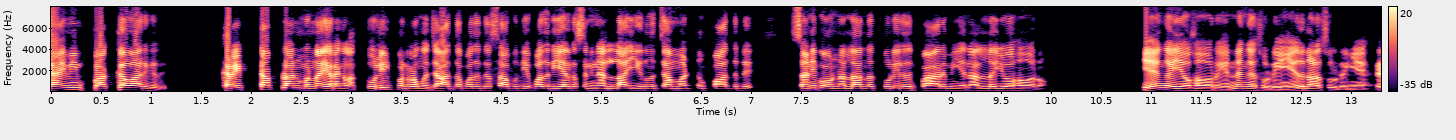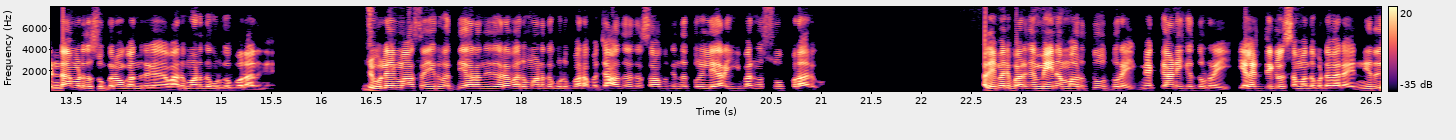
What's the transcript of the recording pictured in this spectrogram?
டைமிங் பக்கவா இருக்குது. கரெக்டா பிளான் பண்ணா இறங்கலாம். தொழில் பண்றவங்க ஜாதத்தை பார்த்து தசாபதியை பார்த்துட்டு ஏழரை சனி நல்லா இருந்துச்சா மட்டும் பார்த்துட்டு சனி பவன் நல்லா இருந்தா தொழில் அது ஆரம்பிங்க. நல்ல யோகம் வரும். ஏங்க யோகம் வரும்? என்னங்க சொல்றீங்க? எதனால சொல்றீங்க? ரெண்டாம் இடத்துல சுக்கரம் உட்காந்துருக்காங்க வருமானத்தை கொடுக்க போறாருங்க. ஜூலை மாசம் இருபத்தி ஆறாம் தேதி வரை வருமானத்தை கொடுப்பாரு. அப்ப ஜாதக தசாபதி இருந்தா தொழில இறங்கி பாருங்க. சூப்பரா இருக்கும். அதே மாதிரி பாருங்க மெயினா மருத்துவத்துறை மெக்கானிக்கல் துறை எலக்ட்ரிக்கல் சம்பந்தப்பட்ட வேற நிறு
